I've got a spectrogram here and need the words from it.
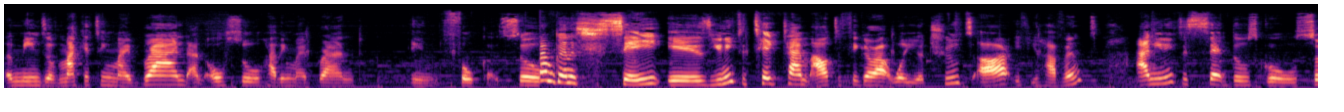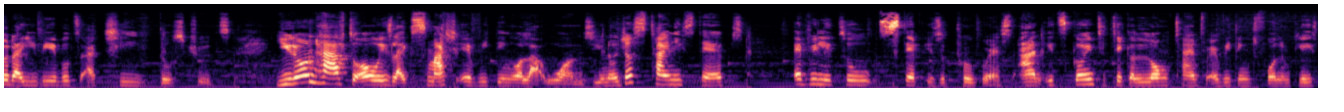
a means of marketing my brand and also having my brand in focus. So, what I'm going to say is you need to take time out to figure out what your truths are if you haven't, and you need to set those goals so that you'll be able to achieve those truths. You don't have to always like smash everything all at once, you know, just tiny steps every little step is a progress and it's going to take a long time for everything to fall in place.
